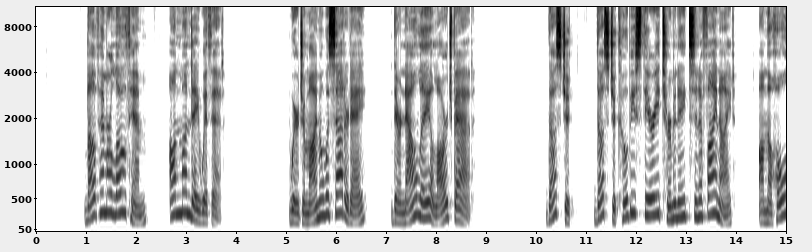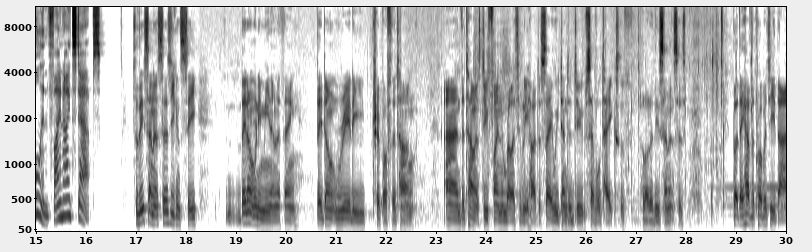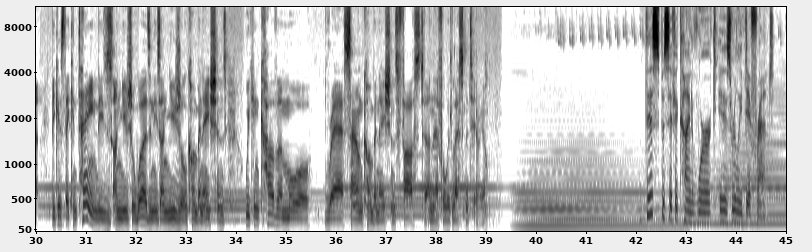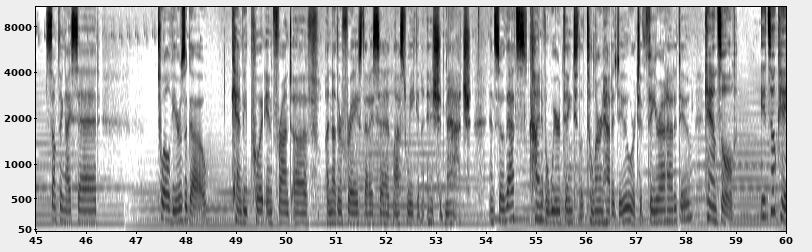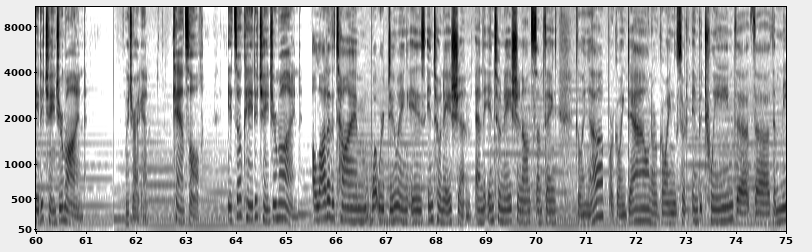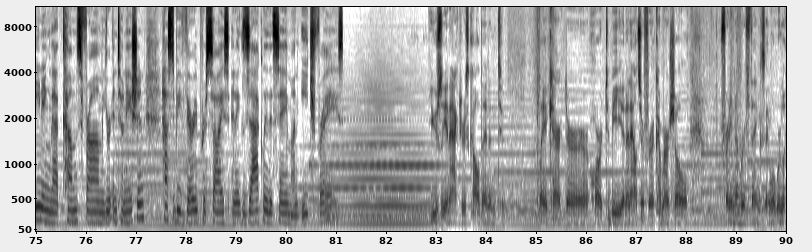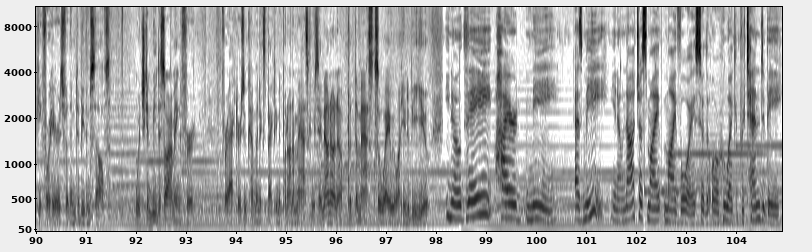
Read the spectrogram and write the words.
Love him or loathe him, on Monday with it. Where Jemima was Saturday, there now lay a large bed. Thus, thus Jacobi's theory terminates in a finite, on the whole in finite steps. So these sentences, you can see, they don't really mean anything. they don't really trip off the tongue. And the talents do find them relatively hard to say. We tend to do several takes of a lot of these sentences. But they have the property that because they contain these unusual words and these unusual combinations, we can cover more rare sound combinations faster and therefore with less material. This specific kind of work is really different. Something I said 12 years ago can be put in front of another phrase that I said last week and, it should match. And so that's kind of a weird thing to, to learn how to do or to figure out how to do. Cancelled. It's okay to change your mind. We try again. Cancelled. It's okay to change your mind. A lot of the time, what we're doing is intonation, and the intonation on something going up or going down or going sort of in between, the, the, the meaning that comes from your intonation has to be very precise and exactly the same on each phrase. Usually an actor is called in to play a character or to be an announcer for a commercial, for any number of things. And what we're looking for here is for them to be themselves, which can be disarming for for actors who come in expecting to put on a mask and we say, no, no, no, put the masks away, we want you to be you. You know, they hired me as me, you know, not just my, my voice or, the, or who I could pretend to be,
